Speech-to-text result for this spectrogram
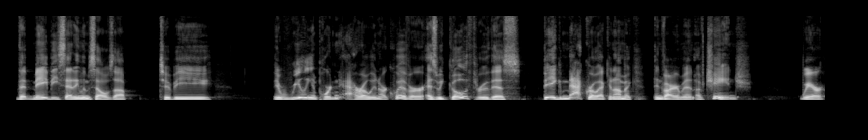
that may be setting themselves up to be a really important arrow in our quiver as we go through this big macroeconomic environment of change where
